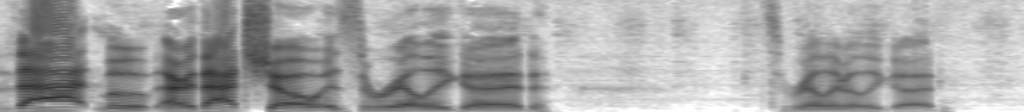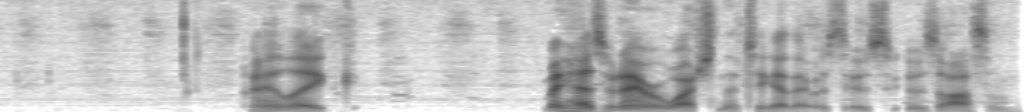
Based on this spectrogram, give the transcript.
that move, or that show is really good. It's really, really good. I like my husband and I were watching that together. It was it was it was awesome.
